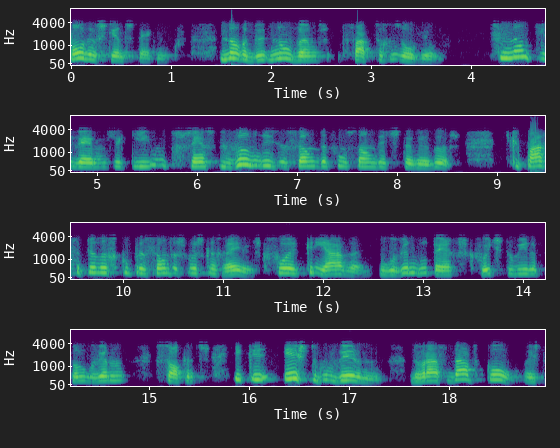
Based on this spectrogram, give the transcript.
ou de assistentes técnicos. Não, de, não vamos, de facto, resolvê-lo se não tivermos aqui um processo de valorização da função destes trabalhadores, que passa pela recuperação das suas carreiras, que foi criada no governo do Terres, que foi destruída pelo governo Sócrates, e que este governo de braço dado com este,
